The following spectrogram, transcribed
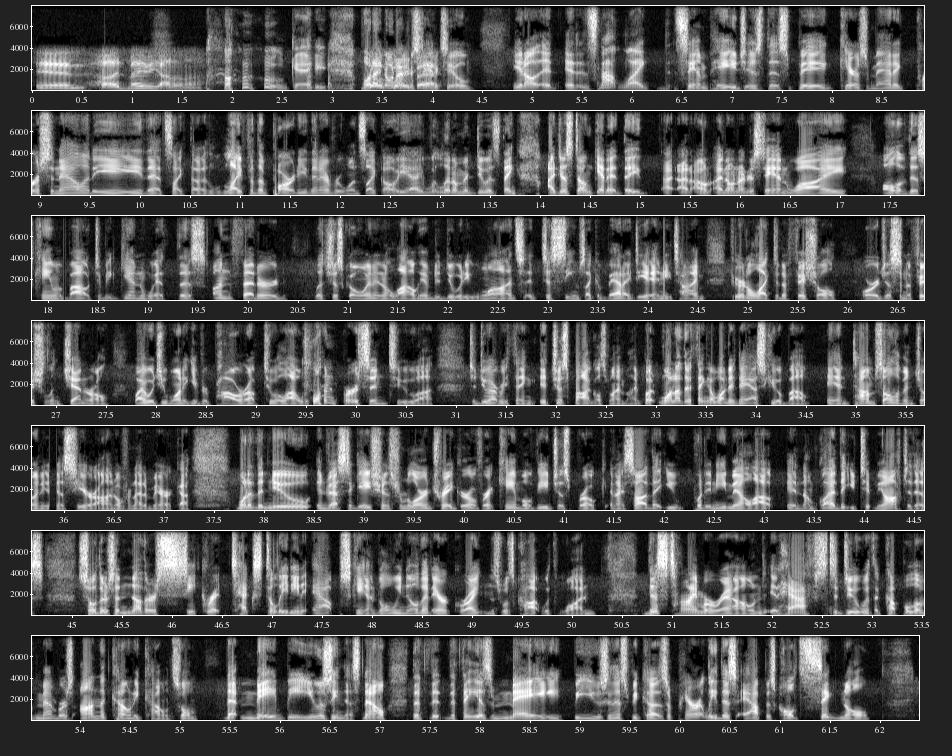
in HUD, maybe. I don't know. okay. What I don't understand back. too, you know, it, it, it's not like Sam Page is this big charismatic personality that's like the life of the party that everyone's like, oh yeah, let him do his thing. I just don't get it. They, I, I don't, I don't understand why all of this came about to begin with. This unfettered let's just go in and allow him to do what he wants. It just seems like a bad idea anytime. If you're an elected official or just an official in general, why would you want to give your power up to allow one person to uh, to do everything? It just boggles my mind. But one other thing I wanted to ask you about, and Tom Sullivan joining us here on Overnight America, one of the new investigations from Lauren Trager over at KMOV just broke, and I saw that you put an email out, and I'm glad that you tipped me off to this. So there's another secret text deleting app scandal. We know that Eric Greitens was caught with one. This time around, it has to do with a couple of members on the county council that may be using this. Now, the, the, the thing is, may be using this because apparently this app is called Signal.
